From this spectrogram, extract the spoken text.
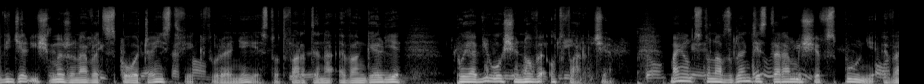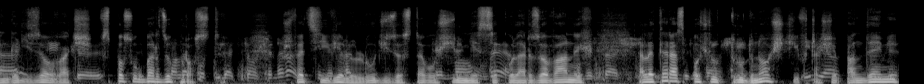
Widzieliśmy, że nawet w społeczeństwie, które nie jest otwarte na Ewangelię, pojawiło się nowe otwarcie. Mając to na względzie, staramy się wspólnie ewangelizować w sposób bardzo prosty. W Szwecji wielu ludzi zostało silnie sekularyzowanych, ale teraz pośród trudności w czasie pandemii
